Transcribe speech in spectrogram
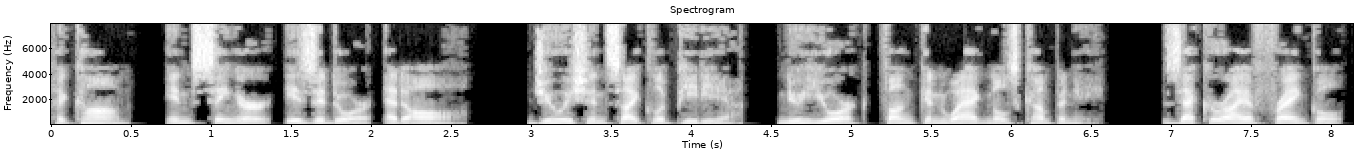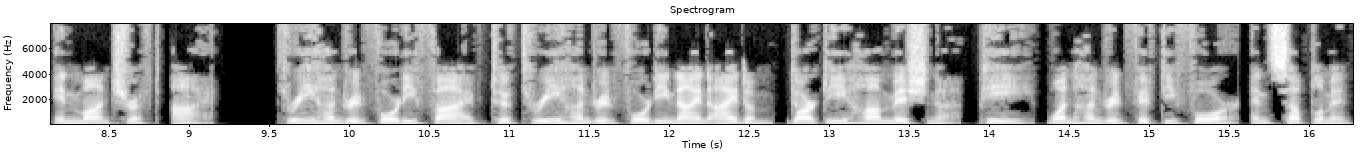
Hakam. In Singer, Isidore, et al. Jewish Encyclopedia. New York, Funk and Wagnalls Company. Zechariah Frankel, in Monatsschrift, I. 345–349 item, Darkei Ha Mishnah, p. 154, and supplement,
